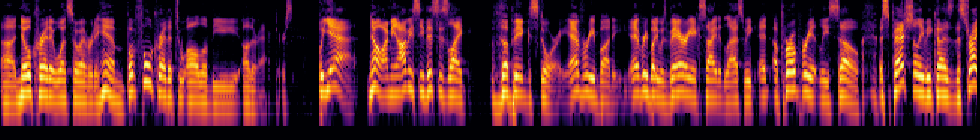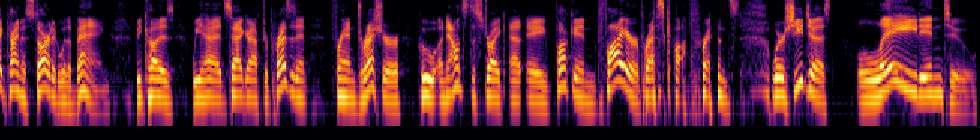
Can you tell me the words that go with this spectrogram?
Uh, no credit whatsoever to him, but full credit to all of the other actors. But yeah, no, I mean, obviously, this is like the big story. Everybody, everybody was very excited last week, appropriately so, especially because the strike kind of started with a bang because we had SAG AFTRA president Fran Drescher who announced the strike at a fucking fire press conference where she just laid into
